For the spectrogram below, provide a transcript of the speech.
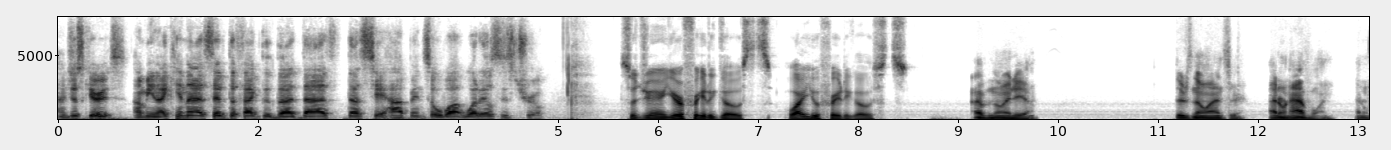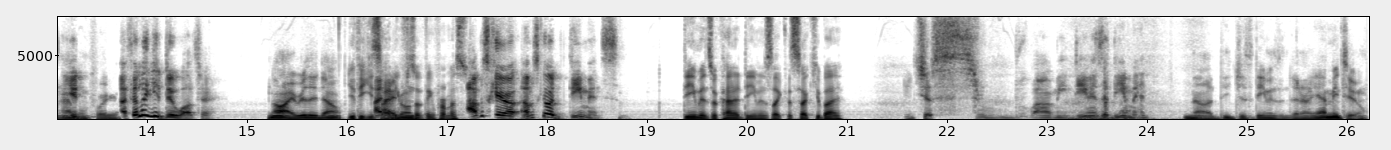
I'm just curious. I mean, I cannot accept the fact that that that, that shit happened. So what what else is true? So, Junior, you're afraid of ghosts. Why are you afraid of ghosts? I have no idea. There's no answer. I don't have one. I don't have You- one for you. I feel like you do, Walter. No, I really don't. You think he's hiding don't- something from us? I'm scared. I'm scared of demons. Demons? What kind of demons? Like a succubi? Just, I mean, demon's a demon. No, just demons in general. Yeah, me too.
